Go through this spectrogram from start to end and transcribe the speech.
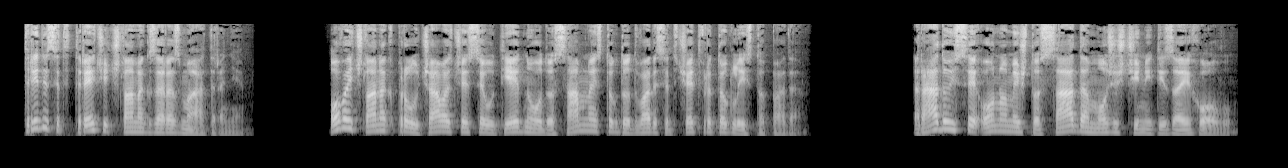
33. članak za razmatranje. Ovaj članak proučavat će se u tjednu od 18. do 24. listopada. Raduj se onome što sada možeš činiti za Jehovu.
